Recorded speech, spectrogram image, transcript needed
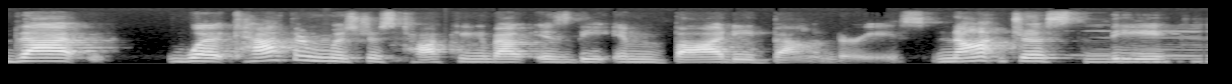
that what catherine was just talking about is the embodied boundaries not just the mm.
